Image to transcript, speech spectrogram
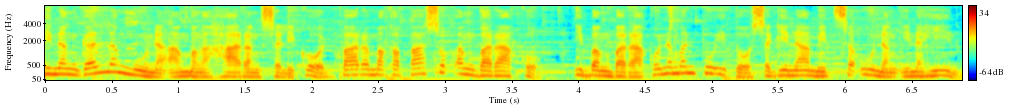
Tinanggal lang muna ang mga harang sa likod para makapasok ang barako, ibang barako naman po ito sa ginamit sa unang inahin.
